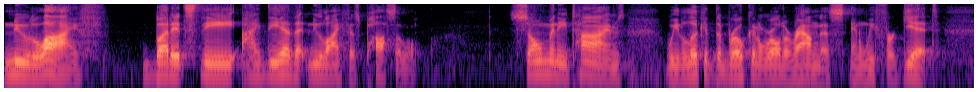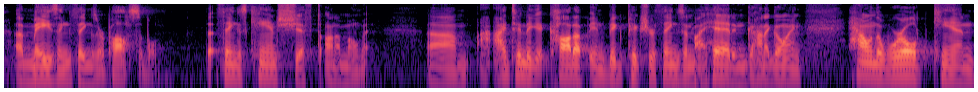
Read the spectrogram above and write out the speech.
new life, but it's the idea that new life is possible. So many times we look at the broken world around us and we forget amazing things are possible, that things can shift on a moment. Um, I tend to get caught up in big picture things in my head and kind of going, how in the world can,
